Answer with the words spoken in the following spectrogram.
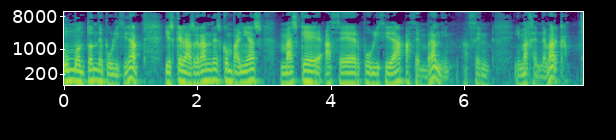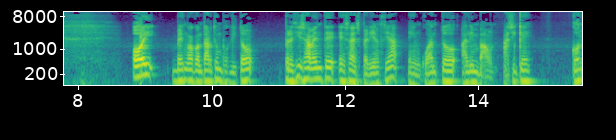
un montón de publicidad. Y es que las grandes compañías, más que hacer publicidad, hacen branding, hacen imagen de marca. Hoy vengo a contarte un poquito precisamente esa experiencia en cuanto al inbound. Así que... Con...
